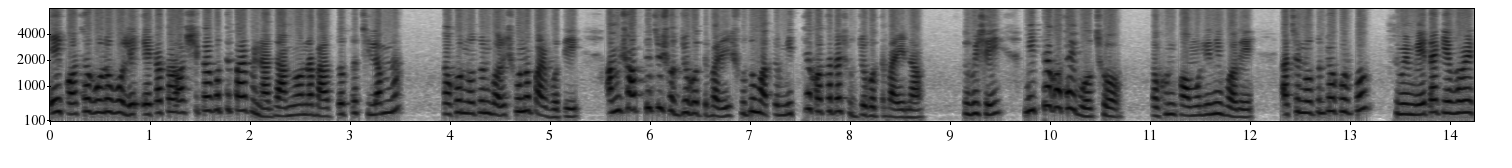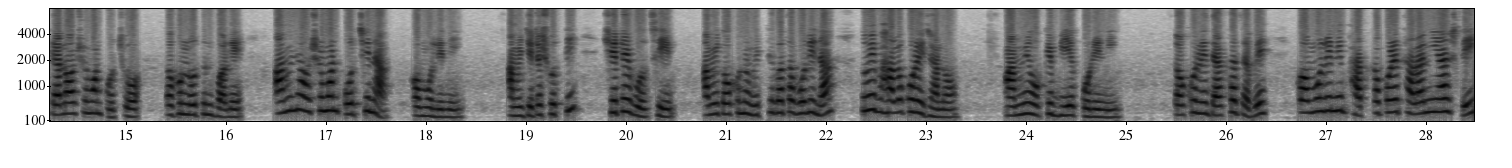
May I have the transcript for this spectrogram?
এই কথাগুলো বলে এটা তো অস্বীকার করতে পারবে না যে আমি ওনার বাধ্যতা ছিলাম না? তখন নতুন বলে, শোনো পার্বতী, আমি সবকিছু সহ্য করতে পারি, শুধুমাত্র মিথ্যে কথাটা সহ্য করতে পারি না। তুমি সেই মিথ্যে কথাই বলছো। তখন কমলিনী বলে আচ্ছা নতুন ঠাকুরপো, তুমি মেয়েটাকে এভাবে কেন অসম্মান করছ? তখন নতুন বলে, আমি না অসম্মান করছি না, কমলিনী। আমি যেটা সত্যি সেটাই বলছি। আমি কখনো মিথ্যে কথা বলি না, তুমি ভালো করে জানো। আমি ওকে বিয়ে করিনি। তখনই দেখা যাবে কমলিনী ভাত কাপড়ে থালা নিয়ে আসলেই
